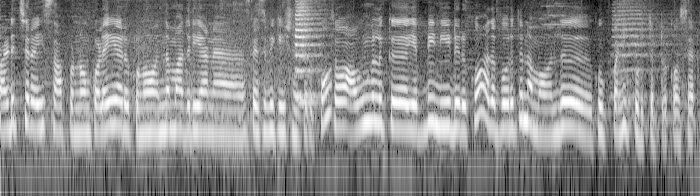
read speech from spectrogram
வடிச்ச ரைஸ் சாப்பிடணும் கொலைய இருக்கணும் இந்த மாதிரியான ஸ்பெசிஃபிகேஷன்ஸ் இருக்கும். ஸோ அவங்களுக்கு எப்படி நீட் இருக்கோ அதை பொறுத்து நம்ம வந்து குக் பண்ணி கொடுத்துட்ருக்கோம் சார்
